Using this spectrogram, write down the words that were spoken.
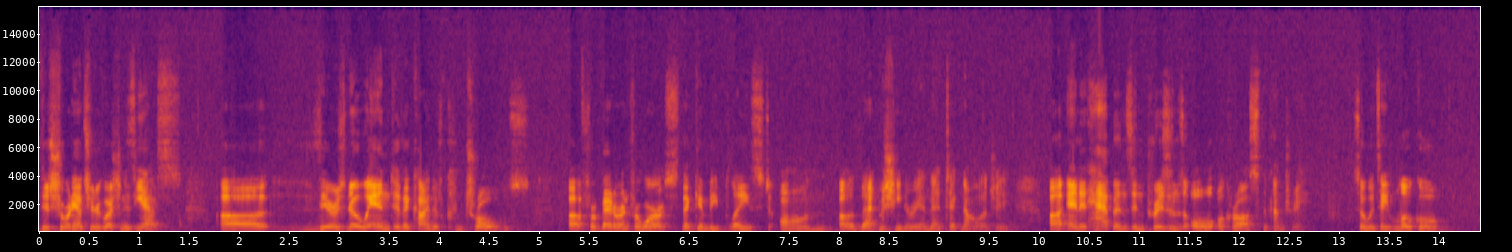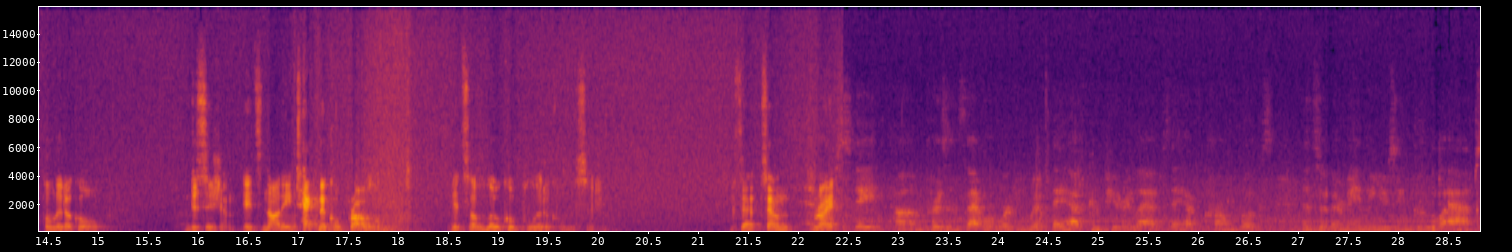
The short answer to your question is yes. Uh, There's no end to the kind of controls, uh, for better and for worse, that can be placed on uh, that machinery and that technology. Uh, And it happens in prisons all across the country. So it's a local, political decision. It's not a technical problem. It's a local political decision. Does that sound right? And our state um, prisons that we're working with, they have computer labs, they have Chromebooks, and so they're mainly using Google apps.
